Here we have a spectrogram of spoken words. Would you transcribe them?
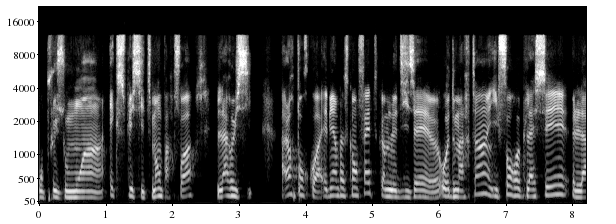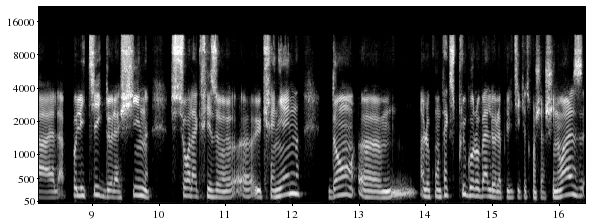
ou plus ou moins explicitement parfois la Russie. Alors pourquoi? Eh bien parce qu'en fait, comme le disait euh, Aude Martin, il faut replacer la, politique de la Chine sur la crise euh, ukrainienne dans euh, le contexte plus global de la politique étrangère chinoise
